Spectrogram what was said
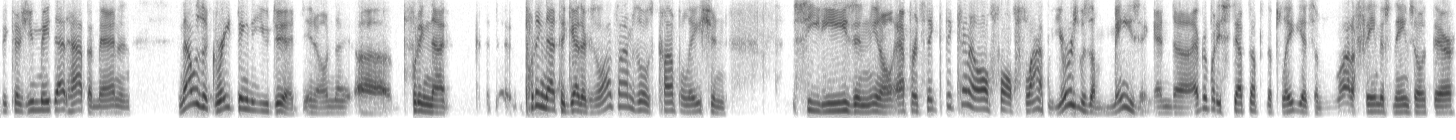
because you made that happen, man. And, and that was a great thing that you did. You know, uh, putting that putting that together because a lot of times those compilation CDs and you know efforts they they kind of all fall flat. But yours was amazing, and uh, everybody stepped up to the plate. You had some a lot of famous names out there,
